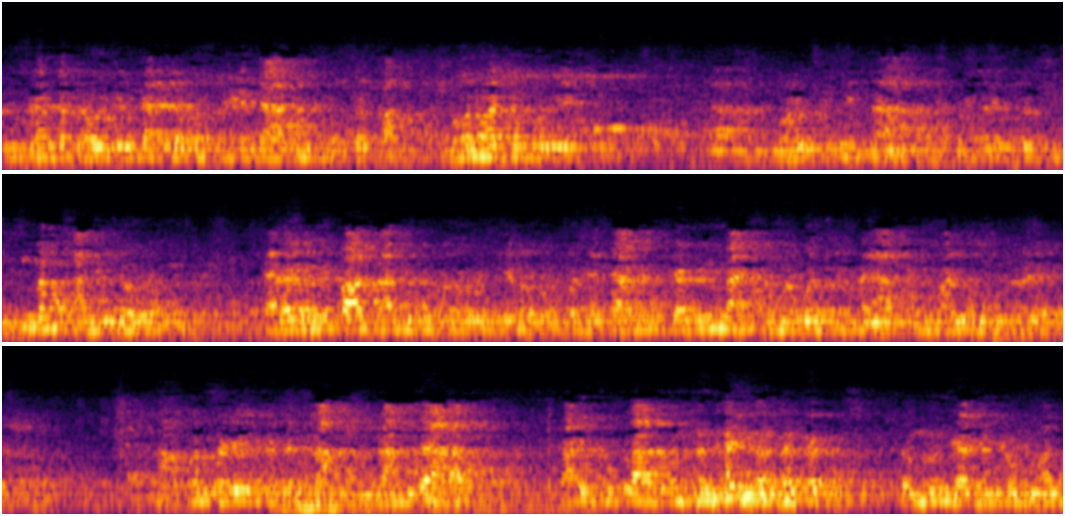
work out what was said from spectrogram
दुसऱ्यांदा प्रवचन करायला बसलो याच्या आधी फक्त दोन वर्षापूर्वी म्हणून बरोबर सिद्धी मला सांगितलं होतं त्यावेळेला मी पाच जागेचं प्रवचन केलं होतं पण याच्या आधी कधी कधीही नाही समोर नाही आता ही माझी दुसरी आपण सगळे सगळे जा- जाणते आहात काही चुकला असेल तर नाही झालं तर समजून घ्या की एवढी मला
